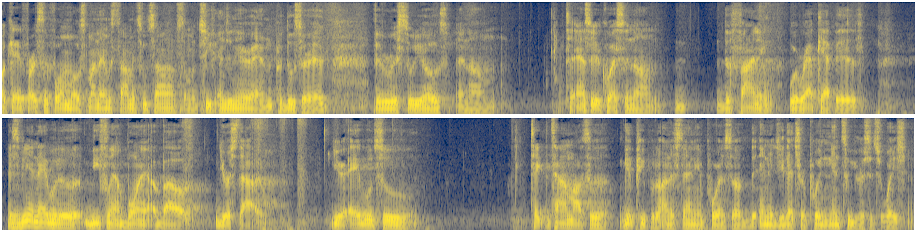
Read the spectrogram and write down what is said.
Okay, first and foremost, my name is Tommy Two Times. I'm a chief engineer and producer at Vivid Studios. And um, to answer your question, um, defining what rap cap is, is being able to be flamboyant about your style. You're able to take the time out to get people to understand the importance of the energy that you're putting into your situation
